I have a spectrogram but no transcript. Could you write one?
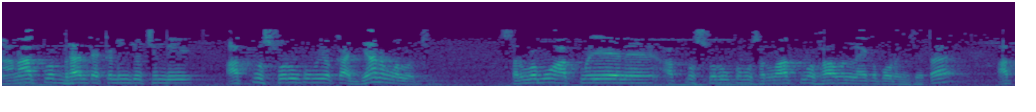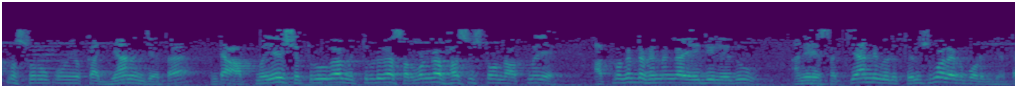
నానాత్మభ్రాంతి ఎక్కడి నుంచి వచ్చింది? ఆత్మస్వరూపం యొక్క అజ్ఞానం వల్ల వచ్చింది. సర్వము ఆత్మయే అనే ఆత్మస్వరూపము సర్వాత్మభావం లేకపోవడం చేత ఆత్మస్వరూపం యొక్క అజ్ఞానం చేత అంటే ఆత్మయే శత్రువుగా మిత్రుడుగా సర్వంగా భాషిస్తోంది ఆత్మయే. ఆత్మ కంటే భిన్నంగా ఏదీ లేదు అనే సత్యాన్ని వీడు తెలుసుకోలేకపోవడం చేత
